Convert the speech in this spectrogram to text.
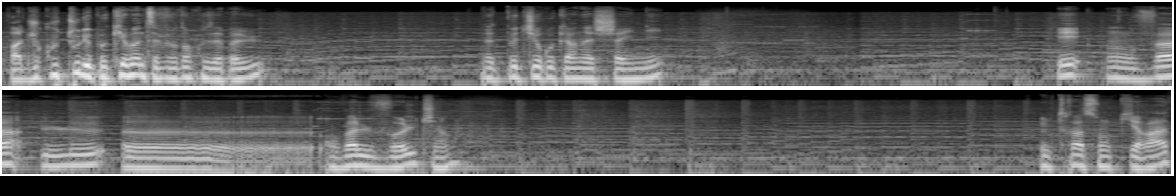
Enfin, du coup, tous les Pokémon, ça fait longtemps qu'on les a pas vus. Notre petit Roucarnage Shiny. Et on va le... Euh, on va le vol, tiens. Ultra son Kirat.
